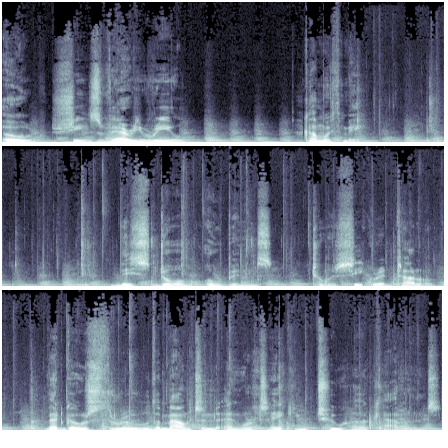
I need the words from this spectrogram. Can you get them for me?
Oh, she's very real. Come with me. This door opens to a secret tunnel that goes through the mountain and will take you to her caverns.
